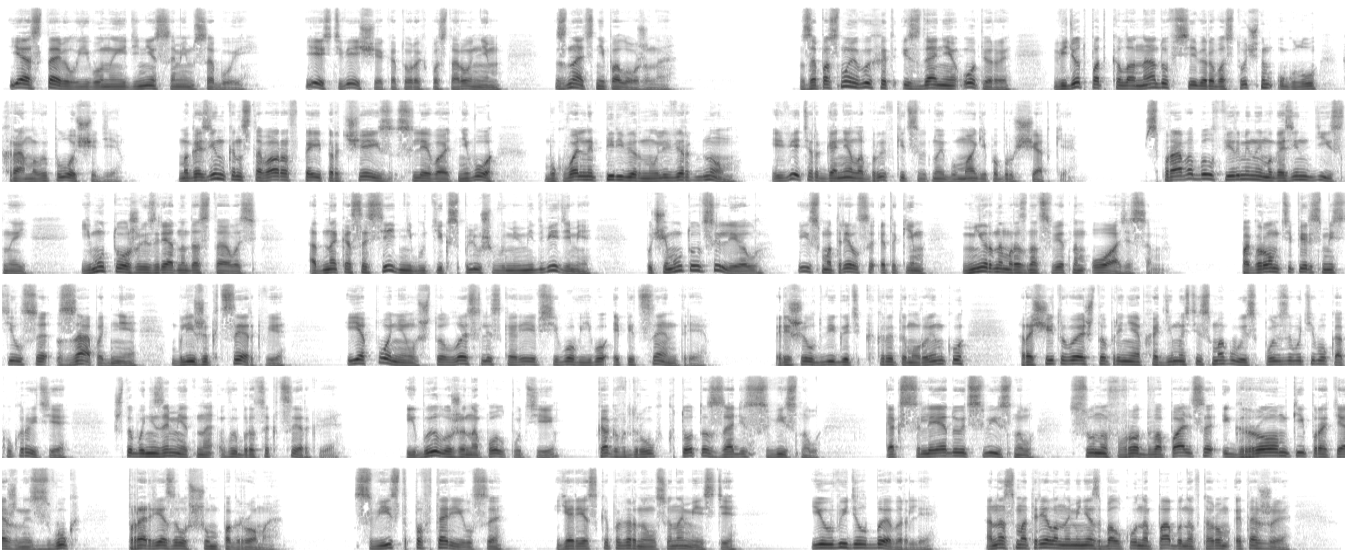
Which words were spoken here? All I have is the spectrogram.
я оставил его наедине с самим собой. Есть вещи, о которых посторонним знать не положено. Запасной выход из здания оперы ведет под колоннаду в северо-восточном углу Храмовой площади. Магазин констоваров Paper Chase слева от него буквально перевернули вверх дном, и ветер гонял обрывки цветной бумаги по брусчатке. Справа был фирменный магазин Disney, ему тоже изрядно досталось, однако соседний бутик с плюшевыми медведями почему-то уцелел и смотрелся этаким мирным разноцветным оазисом. Погром теперь сместился западнее, ближе к церкви, и я понял, что Лесли, скорее всего, в его эпицентре. Решил двигать к крытому рынку, рассчитывая, что при необходимости смогу использовать его как укрытие, чтобы незаметно выбраться к церкви. И был уже на полпути, как вдруг кто-то сзади свистнул. Как следует свистнул — сунув в рот два пальца, и громкий протяжный звук прорезал шум погрома. Свист повторился. Я резко повернулся на месте и увидел Беверли. Она смотрела на меня с балкона паба на втором этаже,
